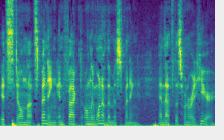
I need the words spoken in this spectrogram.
it's still not spinning. In fact, only one of them is spinning, and that's this one right here.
